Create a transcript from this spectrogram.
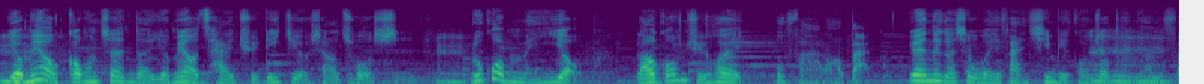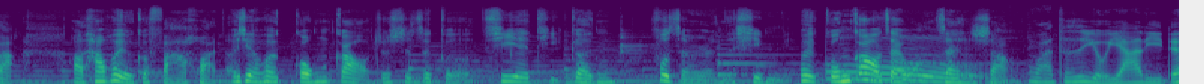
有没有公正的，有没有采取立即有效措施，如果没有，劳工局会处罚老板。因为那个是违反性别工作平等法，好、嗯嗯哦，他会有个罚款，而且会公告，就是这个企业体跟负责人的姓名，会公告在网站上。哦、哇，这是有压力的。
